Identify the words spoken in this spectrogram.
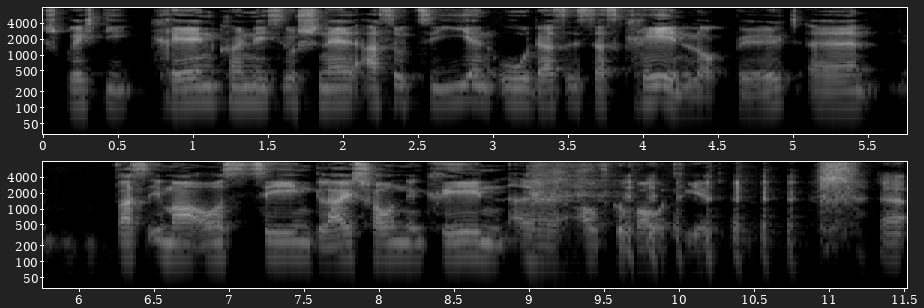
Sprich, die Krähen können nicht so schnell assoziieren, oh, das ist das Krähenlogbild, äh, was immer aus zehn gleichschauenden Krähen äh, aufgebaut wird. ja.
